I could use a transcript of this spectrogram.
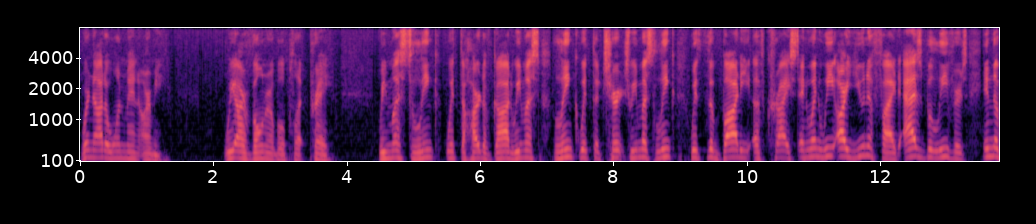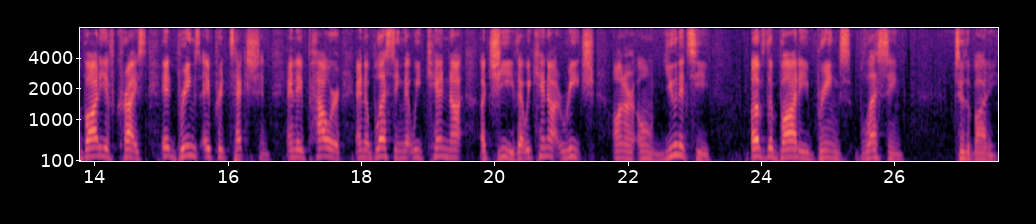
we're not a one man army. We are vulnerable prey. We must link with the heart of God. We must link with the church. We must link with the body of Christ. And when we are unified as believers in the body of Christ, it brings a protection and a power and a blessing that we cannot achieve, that we cannot reach on our own. Unity of the body brings blessing to the body.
